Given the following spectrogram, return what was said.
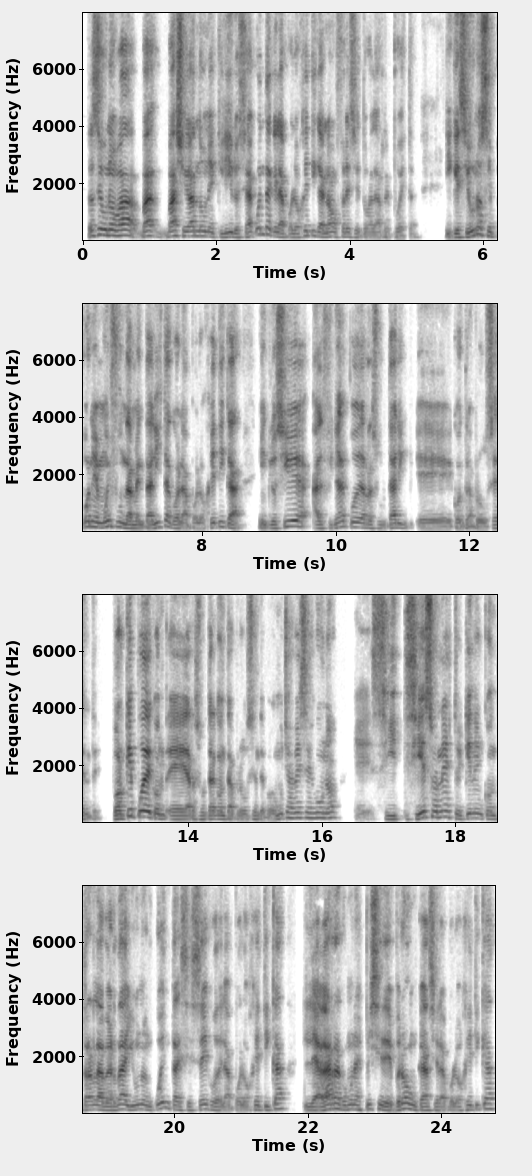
Entonces uno va, va, va llegando a un equilibrio, se da cuenta que la apologética no ofrece todas las respuestas y que si uno se pone muy fundamentalista con la apologética, inclusive al final puede resultar eh, contraproducente. ¿Por qué puede eh, resultar contraproducente? Porque muchas veces uno, eh, si, si es honesto y quiere encontrar la verdad y uno encuentra ese sesgo de la apologética, le agarra como una especie de bronca hacia la apologética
